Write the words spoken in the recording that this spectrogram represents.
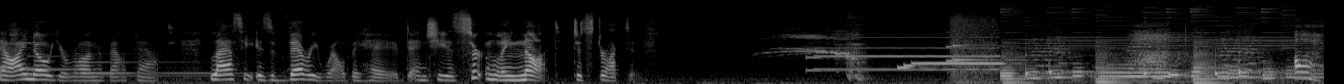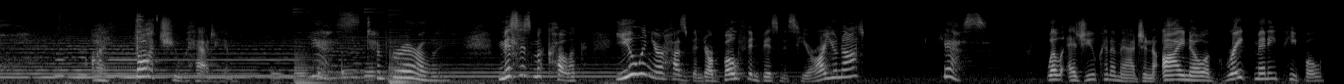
Now, I know you're wrong about that. Lassie is very well behaved, and she is certainly not destructive. Oh, I thought you had him. Yes, temporarily. Mrs. McCulloch, you and your husband are both in business here, are you not? Yes. Well, as you can imagine, I know a great many people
